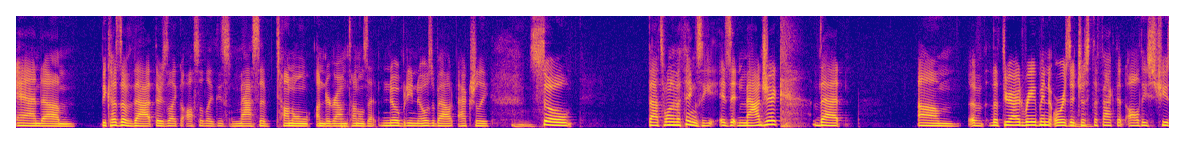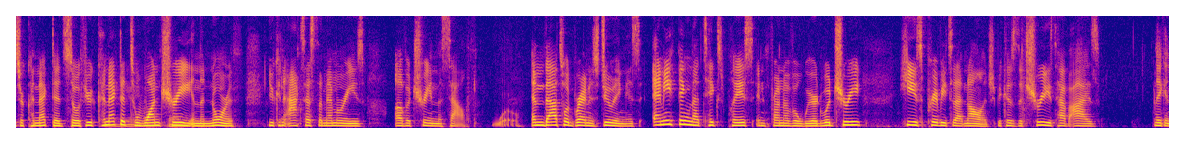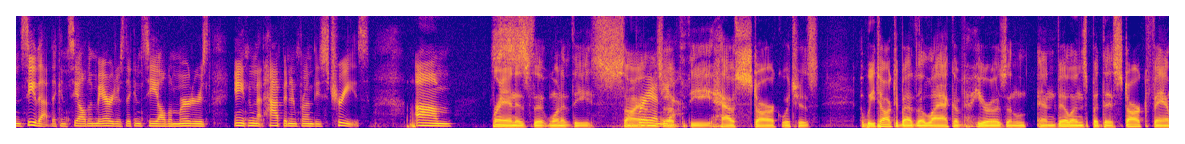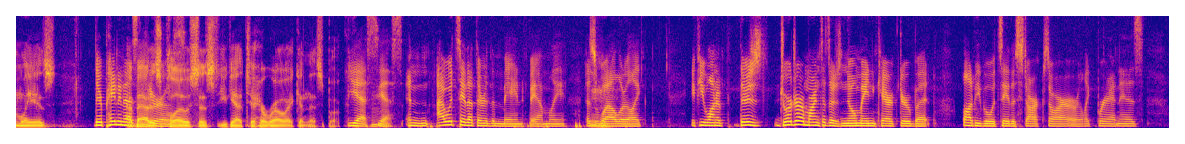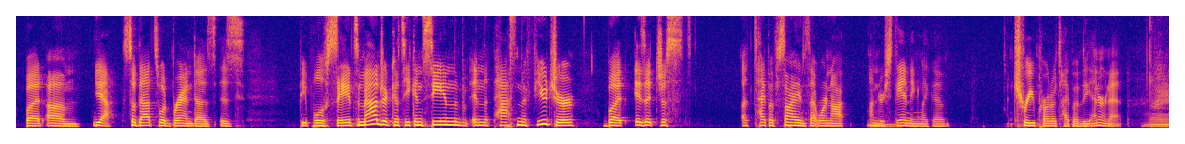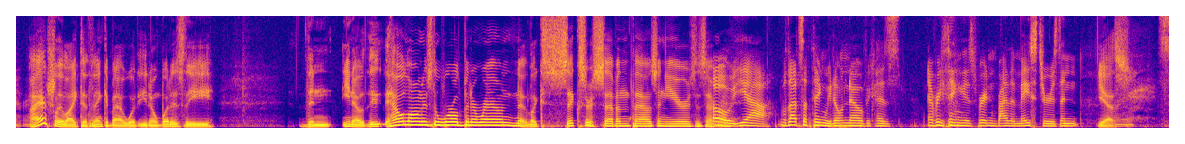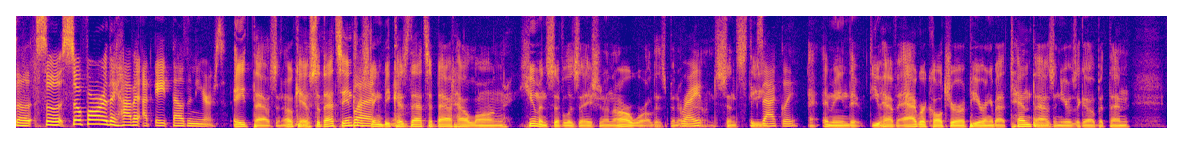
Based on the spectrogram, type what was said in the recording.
and um, because of that there's like also like these massive tunnel underground tunnels that nobody knows about actually. So that's one of the things. Is it magic that um, the three-eyed raven or is it just the fact that all these trees are connected? So if you're connected to one tree in the north you can access the memories of a tree in the south. Whoa. and that's what Bran is doing is anything that takes place in front of a weirwood tree, he's privy to that knowledge because the trees have eyes. They can see that. They can see all the marriages, they can see all the murders, anything that happened in front of these trees. Um, Bran is the one of the scions Bran, yeah. of the House Stark, which is we talked about the lack of heroes and and villains, but the Stark family is they're painted as the about as close as you get to heroic in this book. Yes, yes. And I would say that they're the main family as Mm-hmm. well. Or like, if you want to, there's George R. R. Martin says there's no main character, but a lot of people would say the Starks are, or like Bran is. But um, yeah, so that's what Bran does. Is people say it's magic because he can see in the in the past and the future, but is it just a type of science that we're not understanding, like a tree prototype of the internet. Right, right. I actually like to think about what you know. What is the the you know the how long has the world been around? No, like six or seven thousand years? Is that Oh right? yeah, well that's the thing we don't know because everything is written by the maesters, and Yes, so so so far they have it at eight thousand years. eight thousand. Okay, so that's interesting But, because that's about how long human civilization in our world has been Right. around since the Exactly. I mean, the, you have agriculture appearing about 10,000 years ago, but then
